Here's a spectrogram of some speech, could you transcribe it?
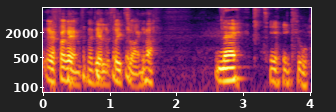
referens när det gäller stridsvagnar. Nej, det är klokt.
